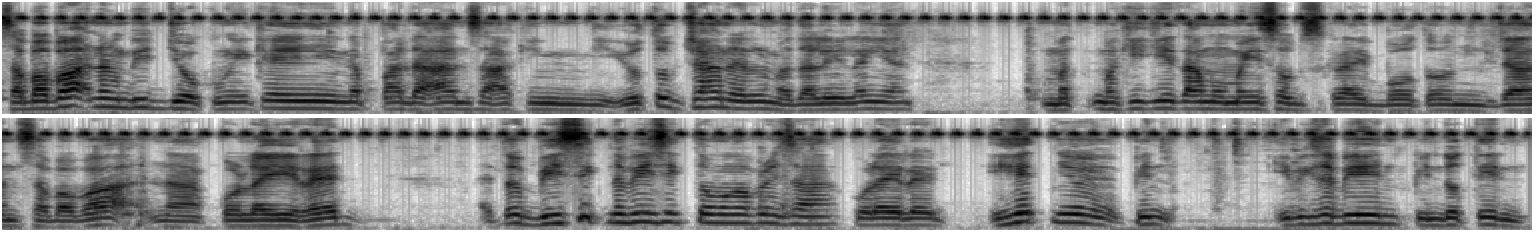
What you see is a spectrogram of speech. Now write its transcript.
Sa baba ng video, kung ikay napadaan sa aking YouTube channel, madali lang yan. Mat- makikita mo may subscribe button dyan sa baba na kulay red. Ito, basic na basic to mga friends ha. Kulay red. I-hit nyo. Pin, ibig sabihin, pindutin.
